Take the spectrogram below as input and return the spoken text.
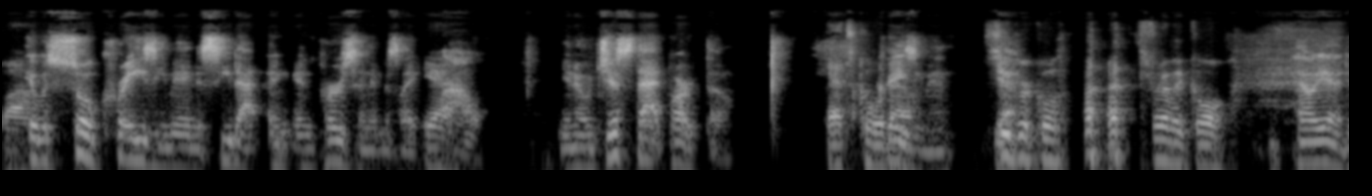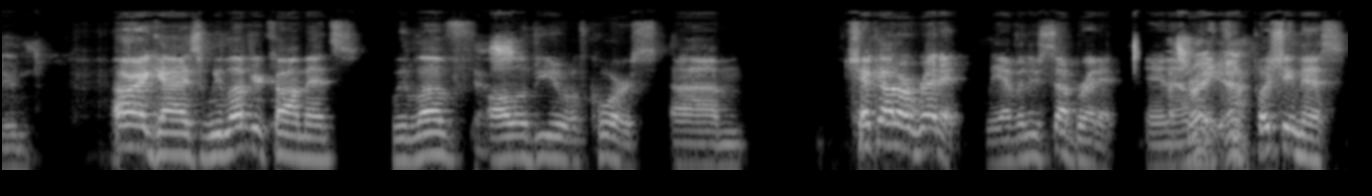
Wow. It was so crazy, man, to see that in, in person. It was like, Yeah. wow. You know, just that part though. That's cool. though. Crazy, man. Yeah. Super cool. It's really cool. Hell yeah, dude. All right, guys. We love your comments. We love Yes. all of you, of course. Um, check out our Reddit. We have a new subreddit, and That's I'm right, gonna yeah. keep pushing this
